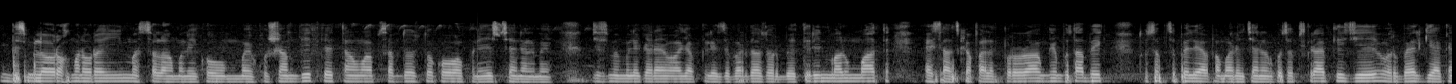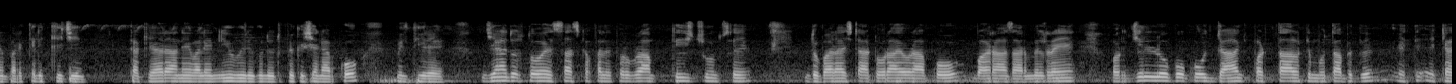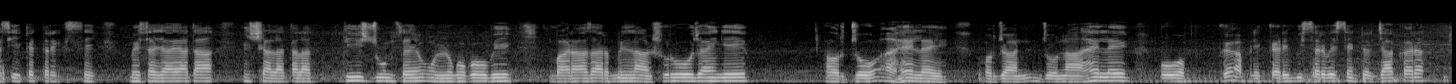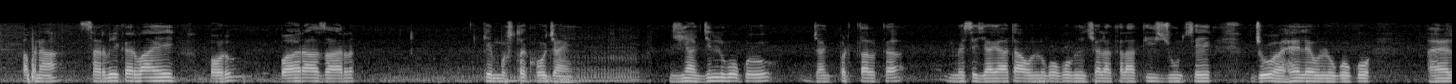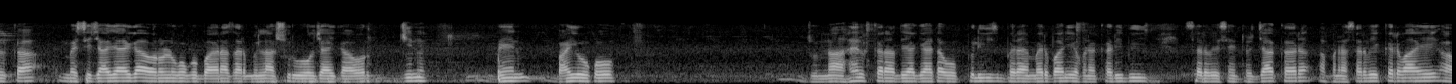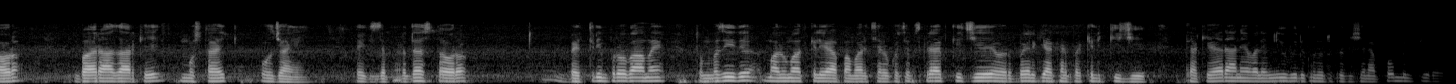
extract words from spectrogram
بسم اللہ الرحمن الرحیم۔ السلام علیکم۔ میں خوش آمدید کہتا ہوں آپ سب دوستوں کو اپنے اس چینل میں، جس میں ملے کر آج آپ کے لیے زبردست اور بہترین معلومات، احساس کا فالت پروگرام کے مطابق۔ تو سب سے پہلے آپ ہمارے چینل کو سبسکرائب کیجیے اور بیل کی آئکن پر کلک کیجیے، تاکہ ہر آنے والے نیو ویڈیو کی نوٹیفیکیشن آپ کو ملتی رہے۔ جی ہاں دوستوں احساس کا فالت پروگرام تیس جون سے دوبارہ اسٹارٹ ہو رہا ہے اور آپ کو بارہ ہزار مل رہے ہیں۔ اور جن لوگوں کو جانچ پڑتال کے مطابق اکیاسی اکہتر سے میسج آیا تھا ان شاء اللہ تعالیٰ تیس جون سے ان لوگوں کو بھی بارہ ہزار ملنا شروع ہو جائیں گے۔ اور جو اہل ہے اور جو جو نااہل ہے وہ اپنے قریبی سروس سینٹر جا کر اپنا سروے کروائیں اور بارہ ہزار کے مستق ہو جائیں۔ جی ہاں جن لوگوں کو جانچ پڑتال کا میسج آیا تھا، ان لوگوں کو بھی ان شاء اللہ تعالیٰ تیس جون سے جو اہل ہے، ان لوگوں کو اہل کا میسج آ جائے گا اور ان لوگوں کو بارہ ہزار ملنا شروع ہو جائے گا اور جن بہن بھائیوں کو جو نااہل کرا دیا گیا تھا، وہ پلیز برائے مہربانی اپنا قریبی سروے سینٹر جا کر اپنا سروے کروائے اور بارہ ہزار کے مستحق ہو جائیں۔ ایک زبردست اور بہترین پروگرام ہے۔ تو مزید معلومات کے لیے آپ ہمارے چینل کو سبسکرائب کیجیے اور بیل کے آئکن پر کلک کیجیے تاکہ ہر آنے والے نیو ویڈیو کی نوٹیفیکیشن آپ کو ملتی رہے۔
